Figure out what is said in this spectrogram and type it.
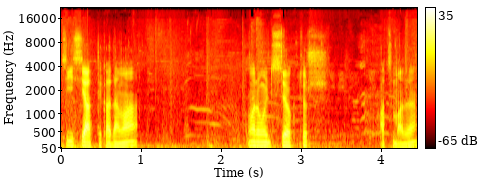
CC attık adama. Umarım ultisi yoktur. Atmadı.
